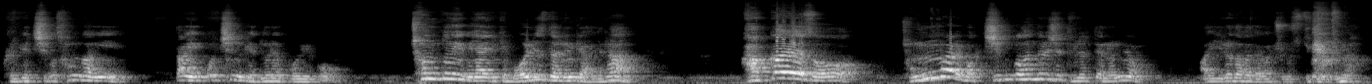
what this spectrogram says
그렇게 치고 성강이 땅에 꽂히는 게 눈에 보이고 천둥이 그냥 이렇게 멀리서 들리는 게 아니라 가까이에서 정말 막 지구가 흔들리시 들릴 때는요 아 이러다가 내가 죽을 수도 있겠구나.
